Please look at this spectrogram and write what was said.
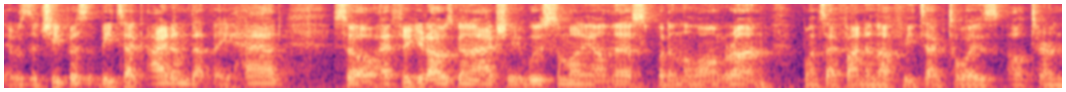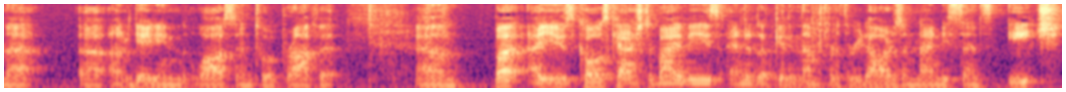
It was the cheapest VTech item that they had. So I figured I was going to actually lose some money on this, but in the long run, once I find enough VTech toys, I'll turn that uh, ungating loss into a profit. Um, but I used Kohl's Cash to buy these. I ended up getting them for $3.90 each.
